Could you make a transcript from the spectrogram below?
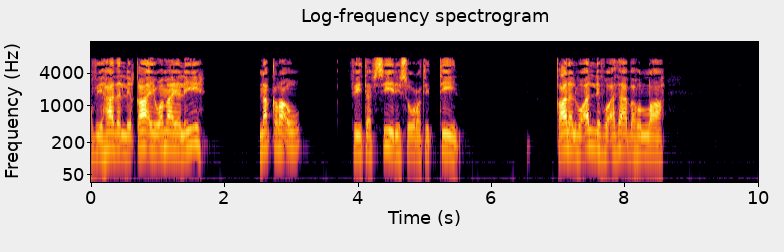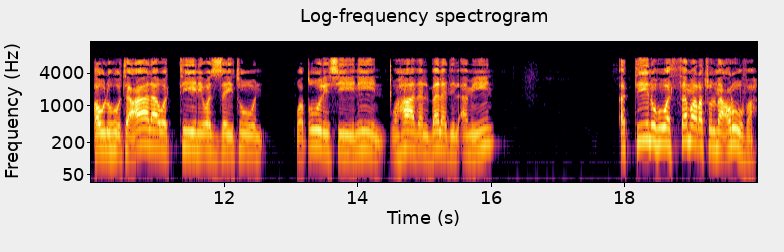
في هذا اللقاء وما يليه نقرأ في تفسير سورة التين. قال المؤلف أثابه الله قوله تعالى والتين والزيتون وطور سينين وهذا البلد الأمين. التين هو الثمرة المعروفة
